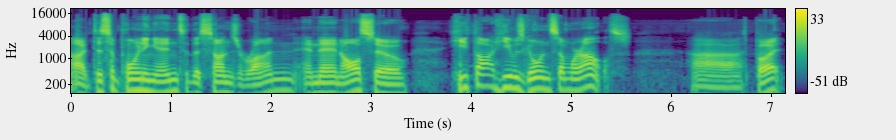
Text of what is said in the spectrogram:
Uh, disappointing end to the Suns' run, and then also he thought he was going somewhere else. Uh, but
